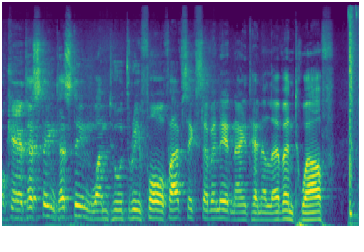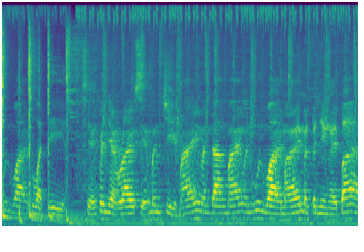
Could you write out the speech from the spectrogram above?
โอเค testing testing one two three four five six seven eight nine ten eleven twelve วุ่นวายสวัสดี เสียงเป็นอย่างไร เสียงมันจีไหม มันดังไหม มันวุ่นวายไหม มันเป็นยังไงบ้าง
